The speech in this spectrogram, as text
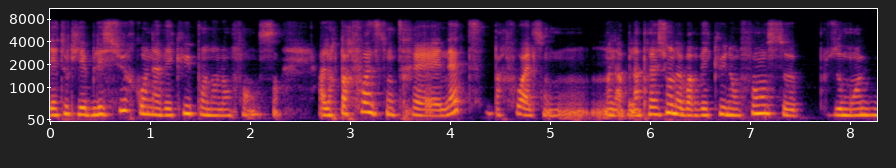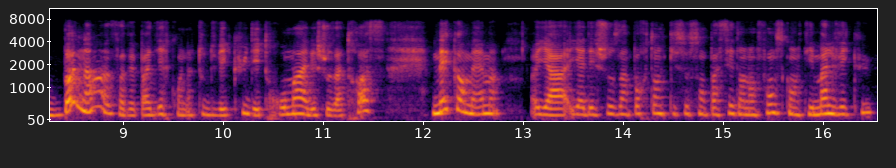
y a toutes les blessures qu'on a vécues pendant l'enfance. Alors parfois elles sont très nettes, parfois elles sont, on a l'impression d'avoir vécu une enfance euh, plus ou moins bonne. Hein. Ça ne veut pas dire qu'on a toutes vécu des traumas et des choses atroces, mais quand même, il y a, des choses importantes qui se sont passées dans l'enfance qui ont été mal vécues.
